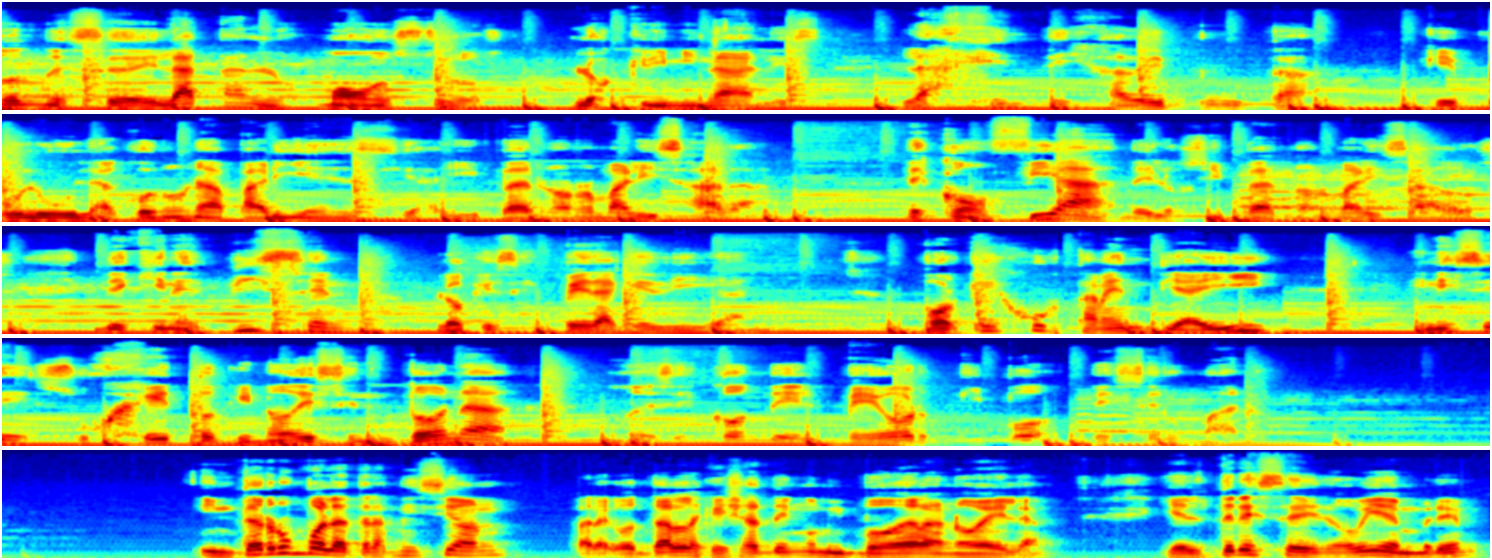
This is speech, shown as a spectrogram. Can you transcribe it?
donde se delatan los monstruos, los criminales, la gente hija de puta que pulula con una apariencia hipernormalizada. Desconfía de los hipernormalizados, de quienes dicen lo que se espera que digan, porque es justamente ahí, en ese sujeto que no desentona, donde se esconde el peor tipo de ser humano. Interrumpo la transmisión para contarles que ya tengo mi poder la novela, y el 13 de noviembre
